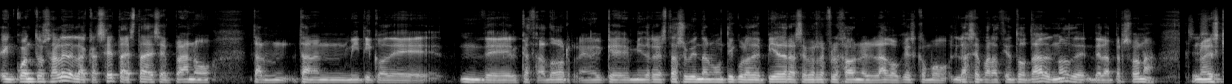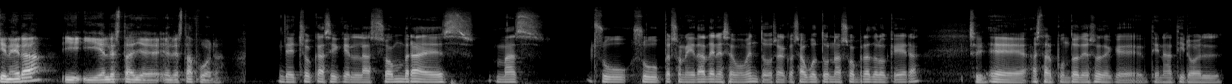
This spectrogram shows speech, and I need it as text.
en cuanto sale de la caseta está ese plano tan, tan mítico de, del cazador, en el que mientras está subiendo el montículo de piedra se ve reflejado en el lago, que es como la separación total ¿no? de, de la persona. Sí, no sí. es quien era y, y él, está, él está fuera. De hecho, casi que la sombra es más su, su, personalidad en ese momento. O sea, que se ha vuelto una sombra de lo que era. Sí. Eh, hasta el punto de eso, de que tiene a tiro el,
